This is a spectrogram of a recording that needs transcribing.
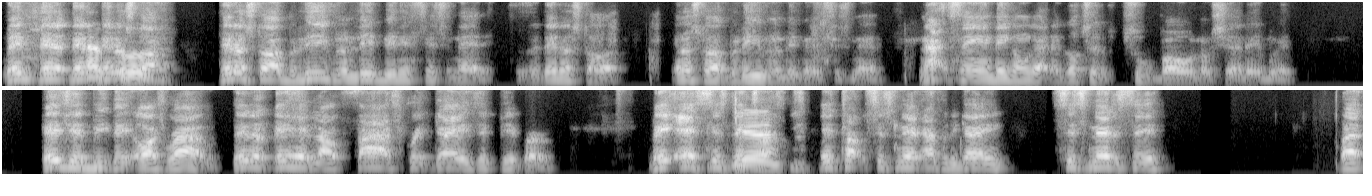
They they they, they don't start they don't start believing a little bit in Cincinnati. They don't start they don't start believing a little bit in Cincinnati. Not saying they gonna got to go to the Super Bowl, no shit there, but they just beat their arch rival. They they had like five straight games at Pittsburgh. They asked since they, yeah. talked, they talked Cincinnati after the game. Cincinnati said, by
